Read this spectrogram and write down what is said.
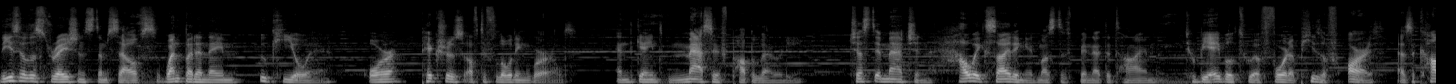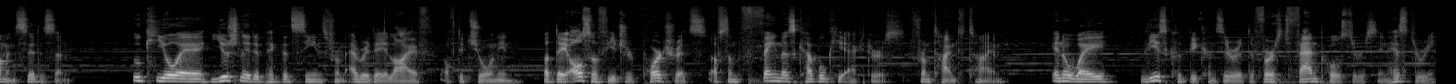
These illustrations themselves went by the name ukiyo-e, or Pictures of the Floating World, and gained massive popularity. Just imagine how exciting it must have been at the time to be able to afford a piece of art as a common citizen. Ukiyo-e usually depicted scenes from everyday life of the chonin, but they also featured portraits of some famous kabuki actors from time to time. In a way, these could be considered the first fan posters in history.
